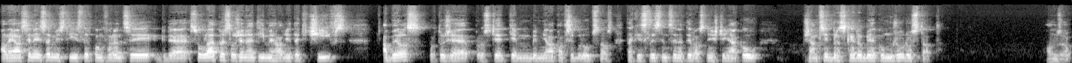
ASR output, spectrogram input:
ale já si nejsem jistý, jestli v konferenci, kde jsou lépe složené týmy, hlavně teď Chiefs a Bills, protože prostě těm by měla patřit budoucnost, tak jestli Cincinnati vlastně ještě nějakou šanci v brzké době jako můžou dostat. Honzo.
